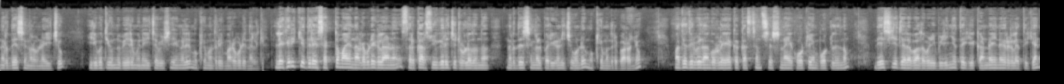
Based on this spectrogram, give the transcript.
നിർദ്ദേശങ്ങൾ ഉന്നയിച്ചു. ഇരുപത്തിയൊന്ന് പേരും ഉന്നയിച്ച വിഷയങ്ങളിൽ മുഖ്യമന്ത്രി മറുപടി നൽകി. ലഹരിക്കെതിരെ ശക്തമായ നടപടികളാണ് സർക്കാർ സ്വീകരിച്ചിട്ടുള്ളതെന്ന് നിർദ്ദേശങ്ങൾ പരിഗണിച്ചുകൊണ്ട് മുഖ്യമന്ത്രി പറഞ്ഞു. മധ്യ തിരുവിതാംകൂറിലെ ഏക കസ്റ്റംസ് സ്റ്റേഷനായ കോട്ടയം പോർട്ടിൽ നിന്നും ദേശീയ ജലപാത വഴി വിഴിഞ്ഞത്തേക്ക് കണ്ടെയ്നറുകൾ എത്തിക്കാൻ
